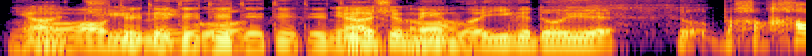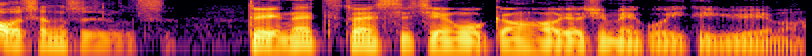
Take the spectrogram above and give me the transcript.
你哦要去美国，对对对对对对，你要去美哦国一个多月，就号号称是如此。对，那段时间我刚好要去美国一个月嘛，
